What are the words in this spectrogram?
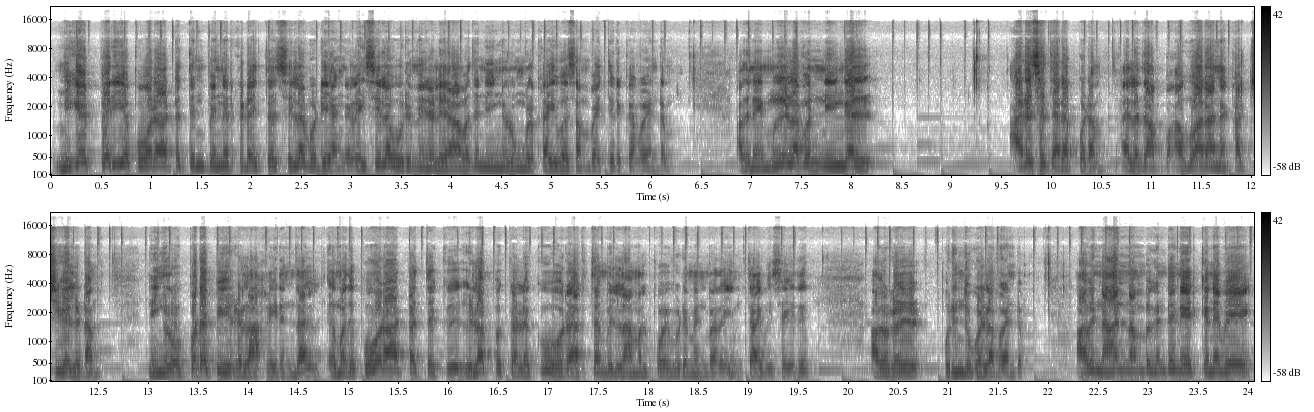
மிகப்பெரிய போராட்டத்தின் பின்னர் கிடைத்த சில விடயங்களை சில உரிமைகளையாவது நீங்கள் உங்கள் கைவசம் வைத்திருக்க வேண்டும். அதனை மீளவும் நீங்கள் அரசு தரப்பிடம் அல்லது அப் அவ்வாறான கட்சிகளிடம் நீங்கள் ஒப்படைப்பீர்களாக இருந்தால் எமது போராட்டத்துக்கு இழப்புகளுக்கு ஒரு அர்த்தம் இல்லாமல் போய்விடும் என்பதையும் தயவு செய்து அவர்கள் புரிந்து கொள்ள வேண்டும். அவை நான் நம்புகின்றேன். ஏற்கனவே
